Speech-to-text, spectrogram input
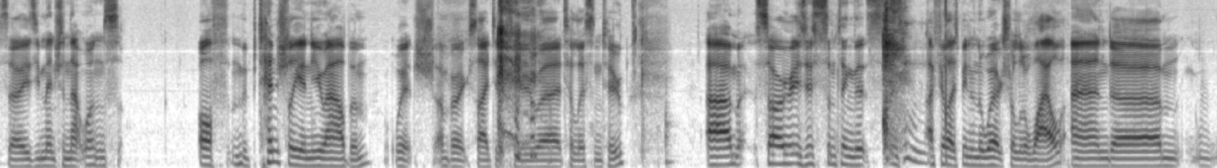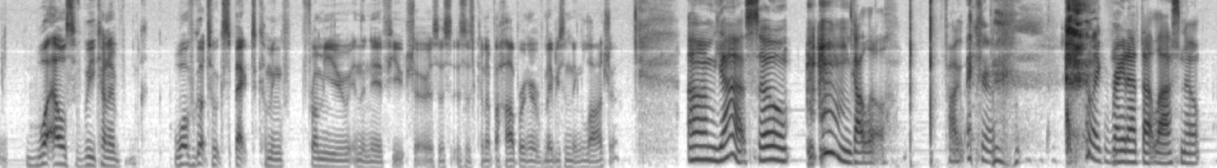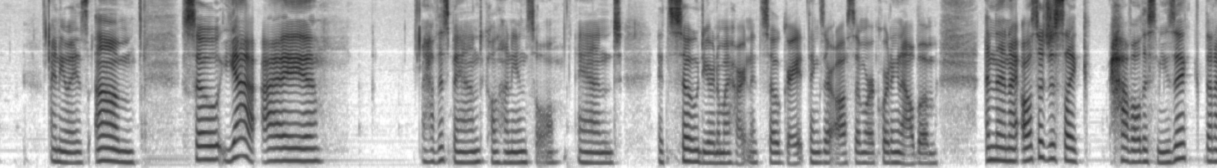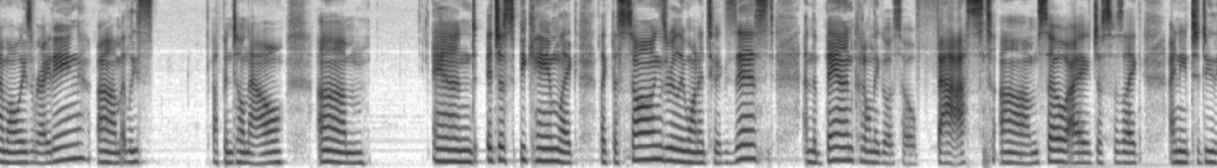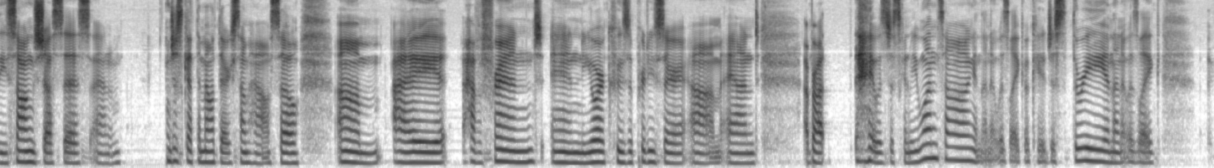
So as you mentioned, that one's off potentially a new album, which I'm very excited to uh, to listen to. Um, so is this something that's is, I feel like it's been in the works for a little while, and um, what else have we kind of what have we got to expect coming from you in the near future? Is this is this kind of a harbinger of maybe something larger? Um, yeah, so got a little frog in my throat. like right at that last note. Anyways, um, so yeah, I I have this band called Honey and Soul, and it's so dear to my heart and it's so great. Things are awesome. We're recording an album. And then I also just like have all this music that I'm always writing, um, at least up until now. Um, and it just became like like the songs really wanted to exist and the band could only go so fast. Um, so i just was like i need to do these songs justice and just get them out there somehow. So um, i have a friend in new york who's a producer um, and i brought it was just going to be one song and then it was like okay just three and then it was like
